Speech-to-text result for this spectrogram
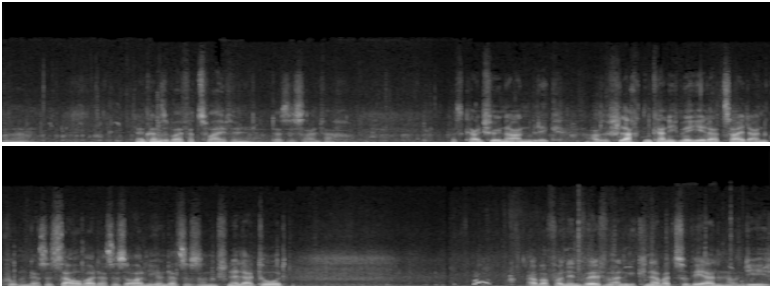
ja, dann können sie bei verzweifeln. Das ist einfach, das ist kein schöner Anblick. Also Schlachten kann ich mir jederzeit angucken. Das ist sauber, das ist ordentlich und das ist ein schneller Tod. Aber von den Wölfen angeknabbert zu werden und die,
